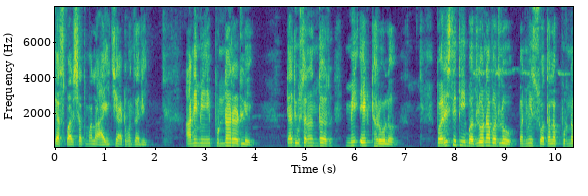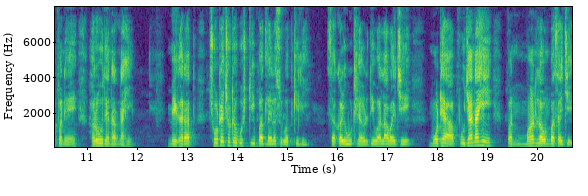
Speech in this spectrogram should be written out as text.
त्या स्पर्शात मला आईची आठवण झाली. आणि मी पुन्हा रडले. त्या दिवसानंतर मी एक ठरवलं परिस्थिती बदलो ना बदलो पण मी स्वतःला पूर्णपणे हरवू देणार नाही. मी घरात छोट्या छोट्या गोष्टी बदलायला सुरुवात केली. सकाळी उठल्यावर दिवा लावायचे मोठ्या पूजा नाही पण मन लावून बसायचे.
